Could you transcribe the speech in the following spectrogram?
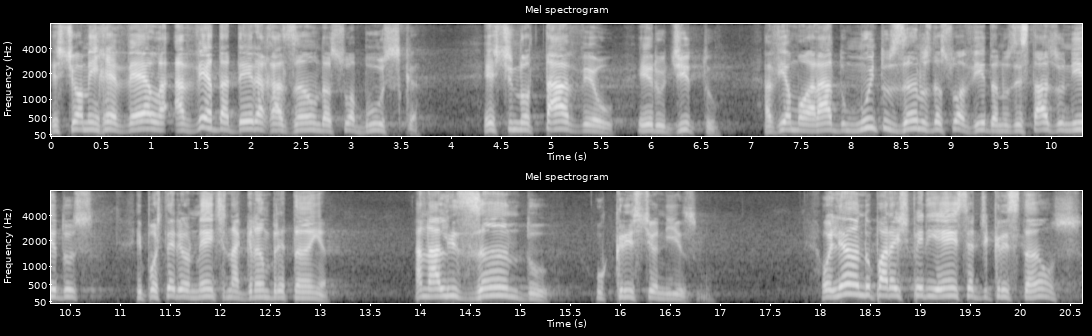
este homem revela a verdadeira razão da sua busca. Este notável erudito havia morado muitos anos da sua vida nos Estados Unidos e posteriormente na Grã-Bretanha analisando o cristianismo, olhando para a experiência de cristãos,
